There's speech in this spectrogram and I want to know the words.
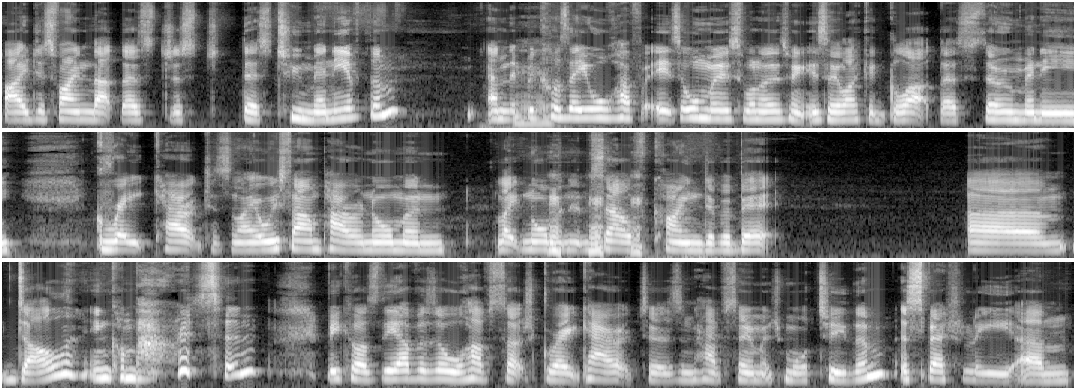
I just find that there's just there's too many of them, and because they all have, it's almost one of those things. Is there like a glut? There's so many great characters, and I always found Paranorman, like Norman himself, kind of a bit um, dull in comparison because the others all have such great characters and have so much more to them. Especially, um,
